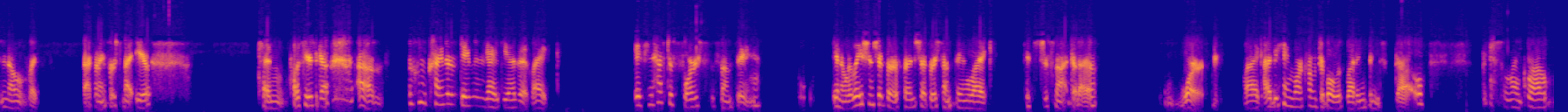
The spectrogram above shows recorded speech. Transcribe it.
you know, like back when I first met you, 10 plus years ago, um, who kind of gave me the idea that, like, if you have to force something in a relationship or a friendship or something, like, it's just not going to work. Like, I became more comfortable with letting things go. I'm like, well,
